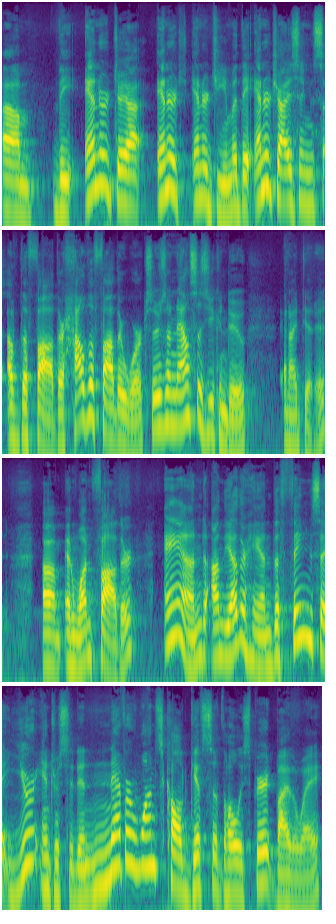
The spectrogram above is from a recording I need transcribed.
um, the energy, energema, the energizings of the Father, how the Father works. There's an analysis you can do, and I did it, um, and one Father. And on the other hand, the things that you're interested in, never once called gifts of the Holy Spirit, by the way,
